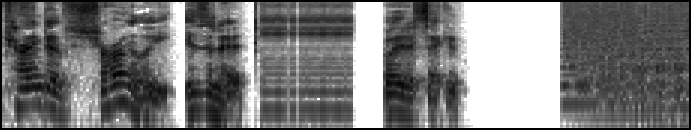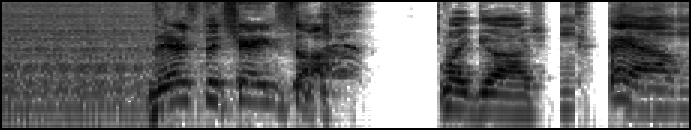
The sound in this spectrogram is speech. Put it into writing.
kind of strongly, isn't it? Wait a second. There's the chainsaw. My gosh. Hey, Al.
